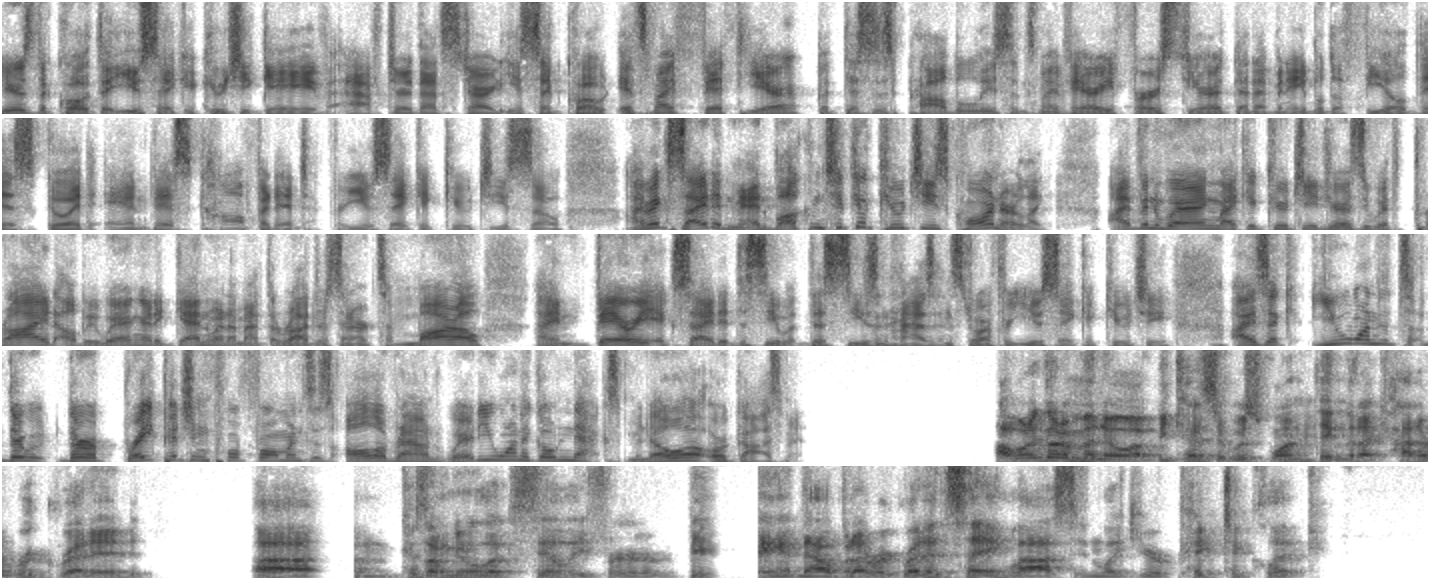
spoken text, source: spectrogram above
Here's the quote that Yusei Kikuchi gave after that start. He said, quote, It's my fifth year, but this is probably since my very first year that I've been able to feel this good and this confident for Yusei Kikuchi. So I'm excited, man. Welcome to Kikuchi's Corner. Like I've been wearing my Kikuchi jersey with pride. I'll be wearing it again when I'm at the Rogers Center tomorrow. I am very excited to see what this season has in store for Yusei Kikuchi. Isaac, you wanted to, there, there are great pitching performances all around. Where do you want to go next, Manoah or Gausman? I want to go to Manoah because it was one mm-hmm. thing that I kind of regretted because um, I'm gonna look silly for being it now, but I regretted saying last in like your pick to click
